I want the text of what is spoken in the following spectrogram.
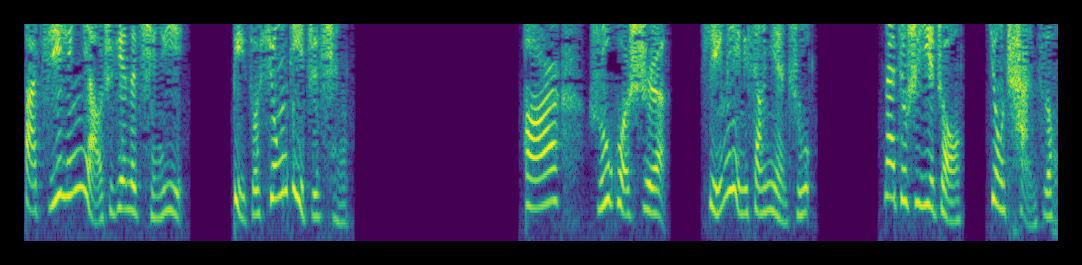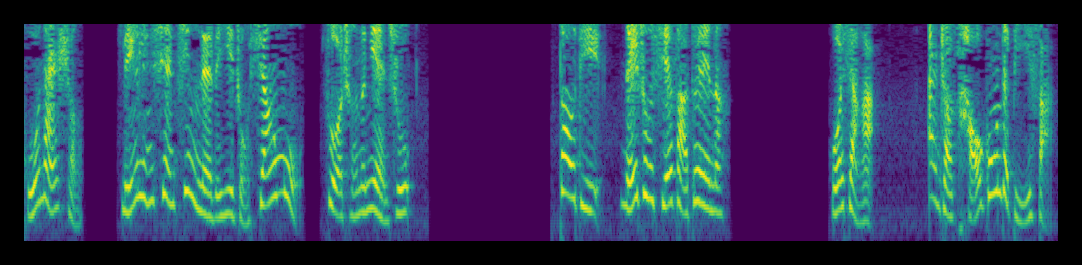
把吉林鸟之间的情谊比作兄弟之情。而如果是零陵香念珠，那就是一种用产自湖南省。零陵县境内的一种香木做成的念珠，到底哪种写法对呢？我想啊，按照曹公的笔法，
